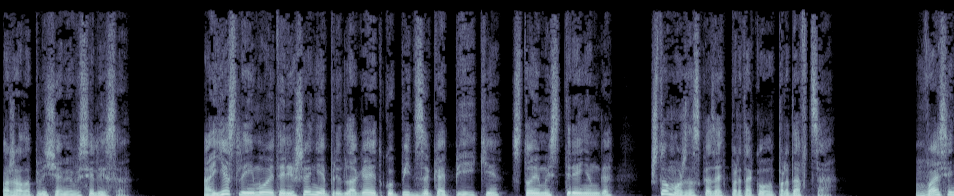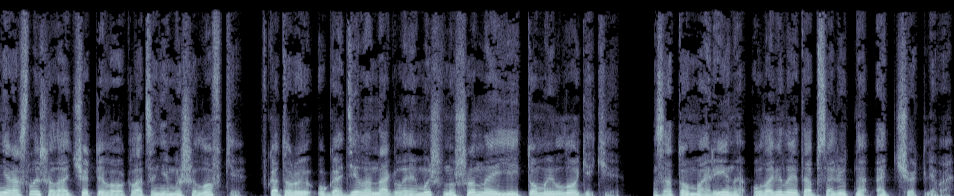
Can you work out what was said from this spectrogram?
пожала плечами Василиса. А если ему это решение предлагают купить за копейки, стоимость тренинга — что можно сказать про такого продавца? Вася не расслышала отчетливого клацания мышеловки, в которую угодила наглая мышь, внушенная ей Томой логики. Зато Марина уловила это абсолютно отчетливо.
